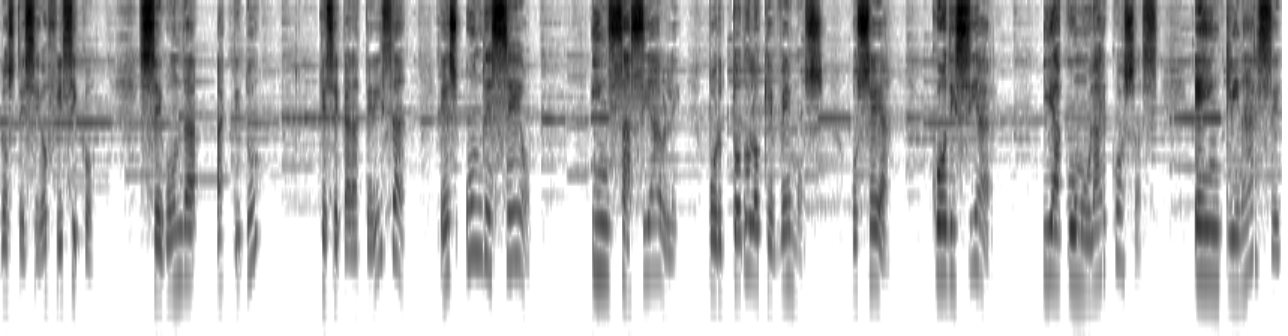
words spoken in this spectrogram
los deseos físicos. Segunda actitud que se caracteriza es un deseo insaciable por todo lo que vemos, o sea, codiciar y acumular cosas e inclinarse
